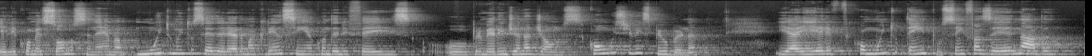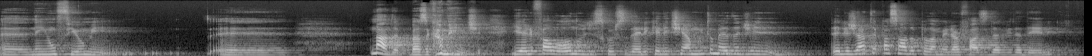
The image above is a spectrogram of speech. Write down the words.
ele começou no cinema muito, muito cedo. Ele era uma criancinha quando ele fez o primeiro Indiana Jones, com o Steven Spielberg, né? E aí ele ficou muito tempo sem fazer nada, é, nenhum filme, é, nada, basicamente. E ele falou no discurso dele que ele tinha muito medo de ele já ter passado pela melhor fase da vida dele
